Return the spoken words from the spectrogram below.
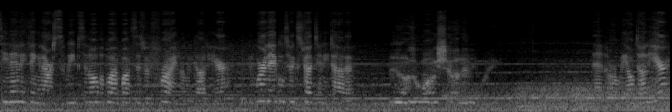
Seen anything in our sweeps, and all the black boxes were fried when we got here. We weren't able to extract any data. Yeah, it was a long shot anyway. Then are we all done here?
